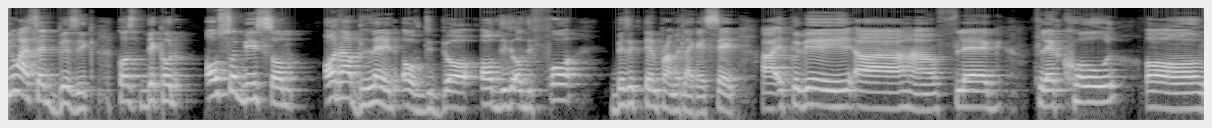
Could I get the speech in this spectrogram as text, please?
you know why i said basic? Because there could also be some other blend of the of the of the four basic temperament like i said. Uh, it could be uh, flag flag coal or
